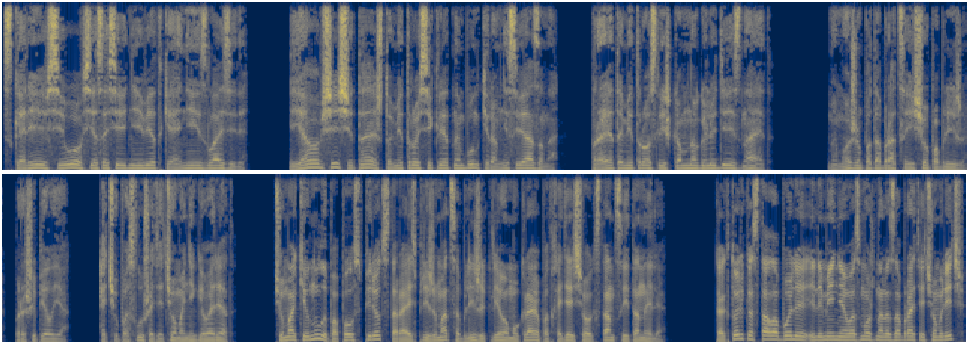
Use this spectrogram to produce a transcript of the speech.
Скорее всего, все соседние ветки они излазили. Я вообще считаю, что метро с секретным бункером не связано. Про это метро слишком много людей знает. «Мы можем подобраться еще поближе», – прошипел я. «Хочу послушать, о чем они говорят». Чума кивнул и пополз вперед, стараясь прижиматься ближе к левому краю подходящего к станции тоннеля. Как только стало более или менее возможно разобрать, о чем речь,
